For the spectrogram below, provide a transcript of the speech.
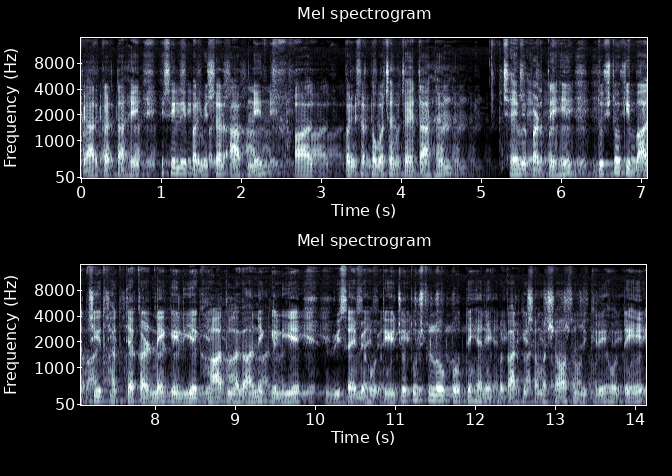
प्यार करता है। इसीलिए परमेश्वर आपने परमेश्वर का वचन कहता है छः में पढ़ते हैं, दुष्टों की बातचीत, हत्या करने के लिए, घात लगाने के लिए विषय में होती है। जो दुष्ट लोग होते हैं, अनेक प्रकार की समस्याओं से जिक्रे होते हैं,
